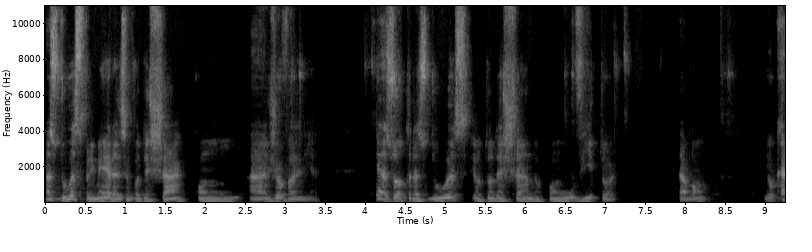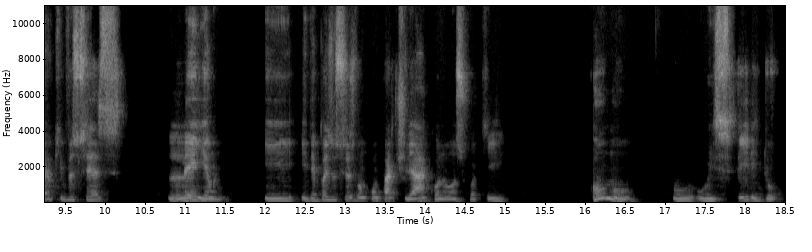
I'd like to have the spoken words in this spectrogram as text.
As duas primeiras eu vou deixar com a Giovânia. E as outras duas eu estou deixando com o Vitor, tá bom? Eu quero que vocês leiam e, e depois vocês vão compartilhar conosco aqui como o, o Espírito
